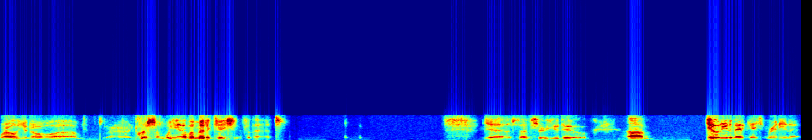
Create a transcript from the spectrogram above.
well, you know, uh, we have a medication for that. yes, I'm sure you do. Um, you don't need a medication for any of that.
